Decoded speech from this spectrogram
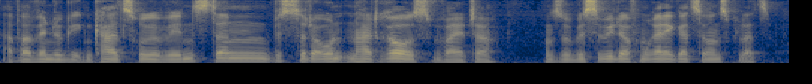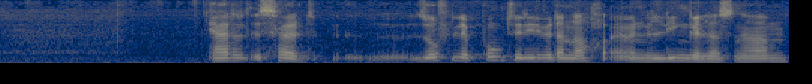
Aber wenn du gegen Karlsruhe gewinnst, dann bist du da unten halt raus weiter. Und so bist du wieder auf dem Relegationsplatz. Ja, das ist halt so viele Punkte, die wir dann auch am Ende liegen gelassen haben.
